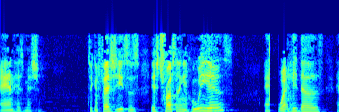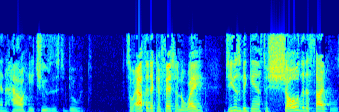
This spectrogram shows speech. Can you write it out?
and his mission. To confess Jesus is trusting in who he is and what he does and how he chooses to do it. So after the confession away, Jesus begins to show the disciples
